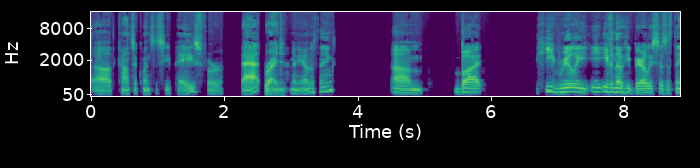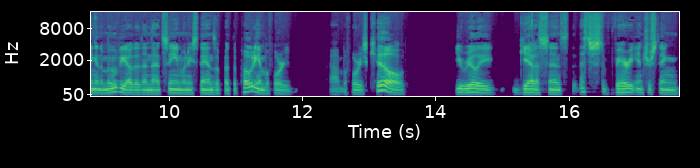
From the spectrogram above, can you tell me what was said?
uh, the consequences he pays for that, Right. and many other things. Um, but he really, even though he barely says a thing in the movie, other than that scene when he stands up at the podium before he uh, before he's killed, you really get a sense that that's just a very interesting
